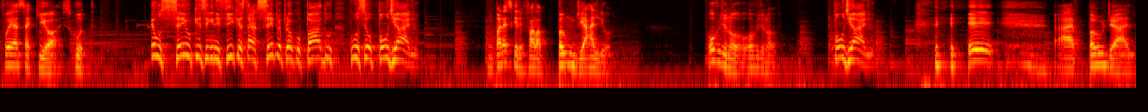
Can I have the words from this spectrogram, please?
foi essa aqui, ó. Escuta. Eu sei o que significa estar sempre preocupado com o seu pão diário. Não parece que ele fala pão de alho? Ouve de novo, ouve de novo. Pão de alho. ah, é pão de alho.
